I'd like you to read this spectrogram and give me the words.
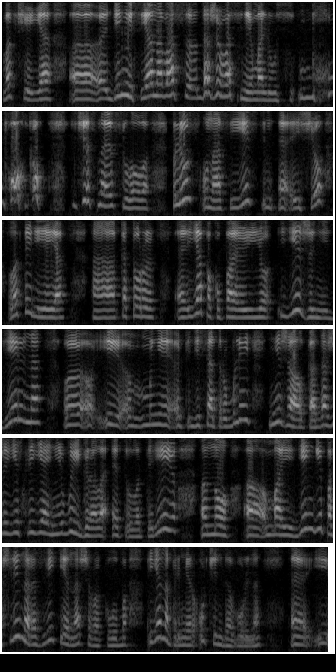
вообще, я, э, Денис, я на вас даже во сне молюсь. Богу, честное слово. Плюс у нас есть э, еще лотерея. А, которую э, я покупаю ее еженедельно, э, и мне 50 рублей не жалко. Даже если я не выиграла эту лотерею, но а, мои деньги пошли на развитие нашего клуба. Я, например, очень довольна. Э, и,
